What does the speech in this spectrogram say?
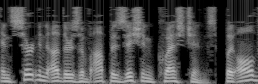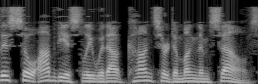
and certain others of opposition questions, but all this so obviously without concert among themselves,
